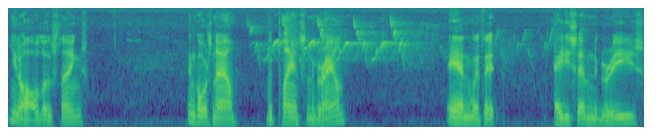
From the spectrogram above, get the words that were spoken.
you know, all those things. And of course now, with plants in the ground, and with it 87 degrees,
